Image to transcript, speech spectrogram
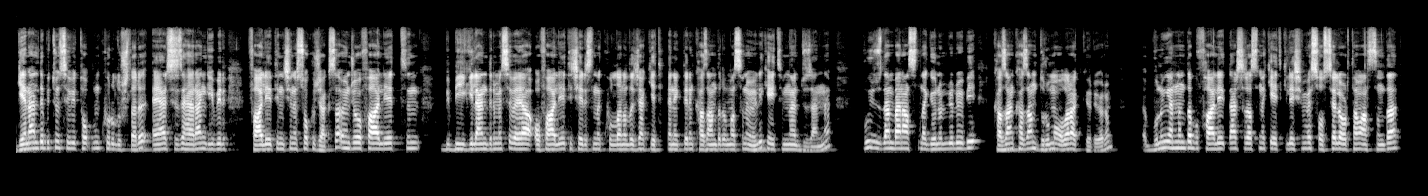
Genelde bütün sivil toplum kuruluşları eğer sizi herhangi bir faaliyetin içine sokacaksa önce o faaliyetin bir bilgilendirmesi veya o faaliyet içerisinde kullanılacak yeteneklerin kazandırılmasına yönelik eğitimler düzenler. Bu yüzden ben aslında gönüllülüğü bir kazan kazan durumu olarak görüyorum. Bunun yanında bu faaliyetler sırasındaki etkileşim ve sosyal ortam aslında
